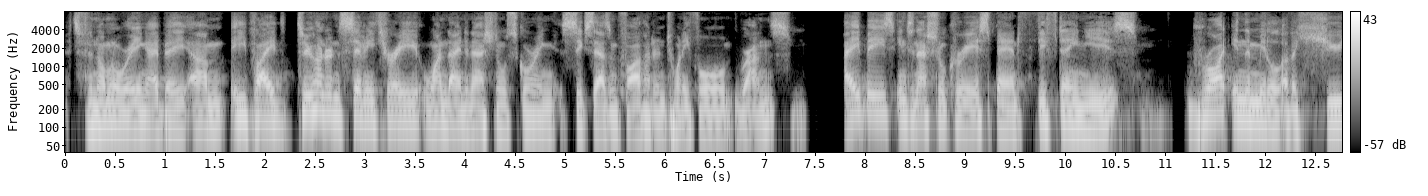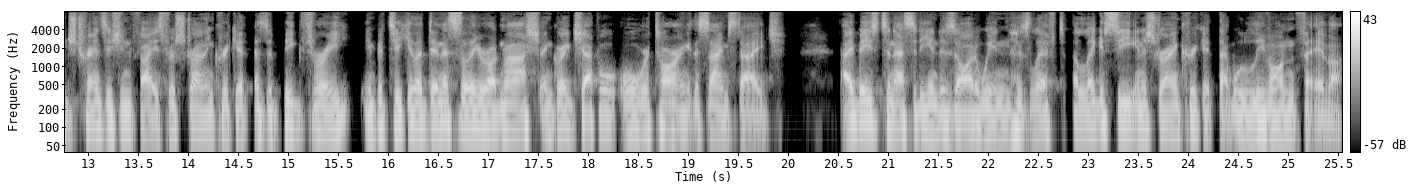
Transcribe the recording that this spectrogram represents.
It's phenomenal reading, AB. Um, he played 273 one day internationals, scoring 6,524 runs. AB's international career spanned 15 years, right in the middle of a huge transition phase for Australian cricket as the big three, in particular Dennis Lillee, Rod Marsh, and Greg Chappell, all retiring at the same stage. AB's tenacity and desire to win has left a legacy in Australian cricket that will live on forever.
